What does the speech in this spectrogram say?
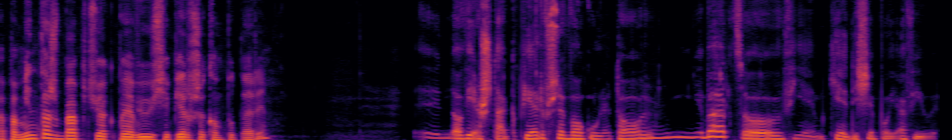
A pamiętasz, babciu, jak pojawiły się pierwsze komputery? No wiesz, tak, pierwsze w ogóle to nie bardzo wiem, kiedy się pojawiły,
